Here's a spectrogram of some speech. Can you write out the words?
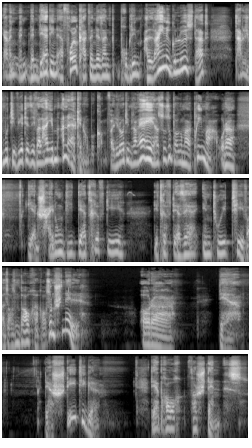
ja, wenn, wenn, wenn der den Erfolg hat, wenn der sein Problem alleine gelöst hat, dadurch motiviert er sich, weil er eben Anerkennung bekommt. Weil die Leute ihm sagen, hey, hast du super gemacht, prima. Oder die Entscheidung, die der trifft, die, die trifft der sehr intuitiv, also aus dem Bauch heraus und schnell. Oder der, der Stetige, der braucht Verständnis.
